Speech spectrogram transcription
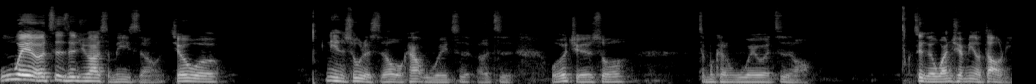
无为而治”这句话什么意思哦？就我念书的时候，我看“无为而治”，我会觉得说，怎么可能无为而治哦？这个完全没有道理。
